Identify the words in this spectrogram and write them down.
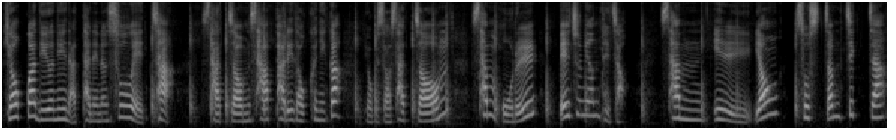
기억과 니은이 나타내는 수의 차 4.48이 더 크니까 여기서 4.35를 빼주면 되죠. 310 소수점 찍자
